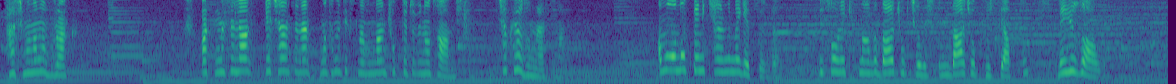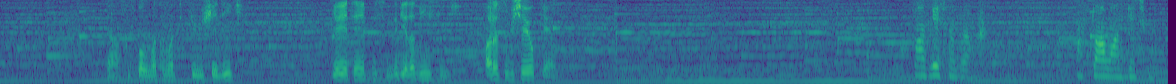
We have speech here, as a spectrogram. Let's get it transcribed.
Saçmalama Burak. Bak mesela geçen sene matematik sınavından çok kötü bir not almıştım. Çakıyordum resmen. Ama o not beni kendime getirdi. Bir sonraki sınavda daha çok çalıştım, daha çok hırs yaptım ve yüz aldım. Ya futbol matematik gibi bir şey değil ki. Ya yeteneklisindir ya da değilsindir. Arası bir şey yok yani. Vazgeçme Burak. Asla vazgeçme.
